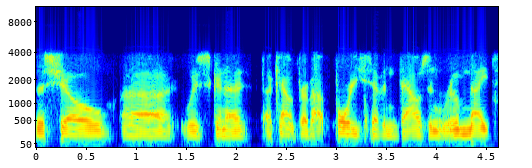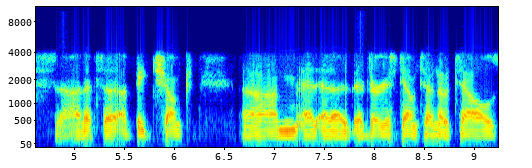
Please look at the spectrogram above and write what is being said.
this show uh, was going to account for about forty-seven thousand room nights. Uh, that's a, a big chunk um, at, at, at various downtown hotels.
